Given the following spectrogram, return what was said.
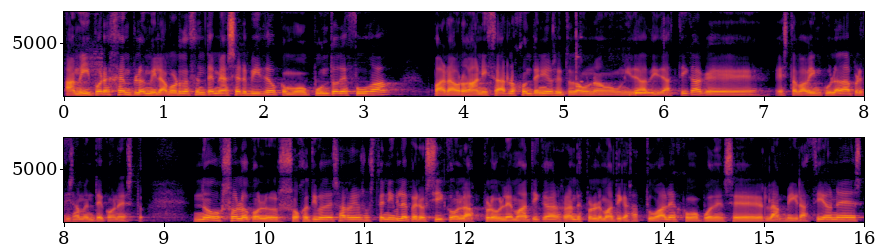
A mí, por ejemplo, en mi labor docente me ha servido como punto de fuga para organizar los contenidos de toda una unidad didáctica que estaba vinculada precisamente con esto. No solo con los objetivos de desarrollo sostenible, pero sí con las problemáticas, grandes problemáticas actuales, como pueden ser las migraciones,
